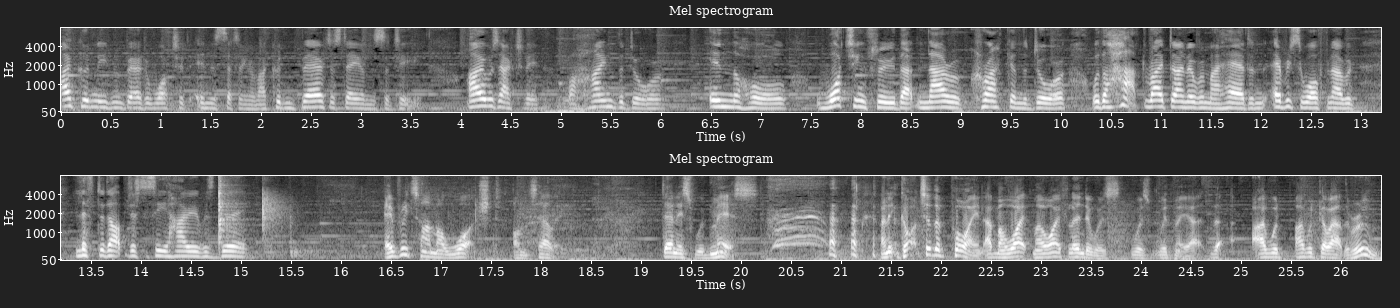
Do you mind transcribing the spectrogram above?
I couldn't even bear to watch it in the sitting room. I couldn't bear to stay on the settee. I was actually behind the door in the hall, watching through that narrow crack in the door with a hat right down over my head, and every so often I would lift it up just to see how he was doing. Every time I watched on telly, Dennis would miss. and it got to the point. point, and my wife, my wife Linda was, was with me, uh, that I, would, I would go out the room.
